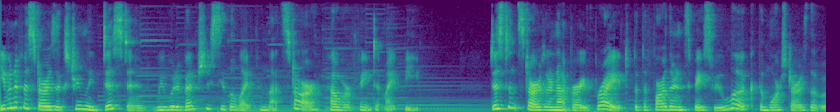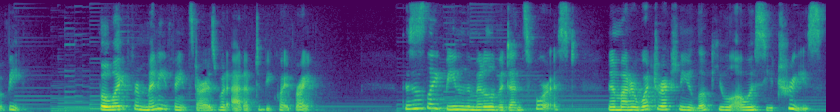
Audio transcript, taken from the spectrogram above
Even if a star is extremely distant, we would eventually see the light from that star, however faint it might be. Distant stars are not very bright, but the farther in space we look, the more stars there would be. The light from many faint stars would add up to be quite bright. This is like being in the middle of a dense forest. No matter what direction you look, you will always see trees.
